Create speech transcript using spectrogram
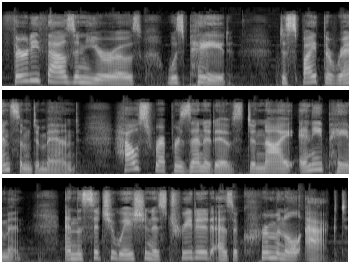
30,000 euros, was paid. Despite the ransom demand, House representatives deny any payment, and the situation is treated as a criminal act.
